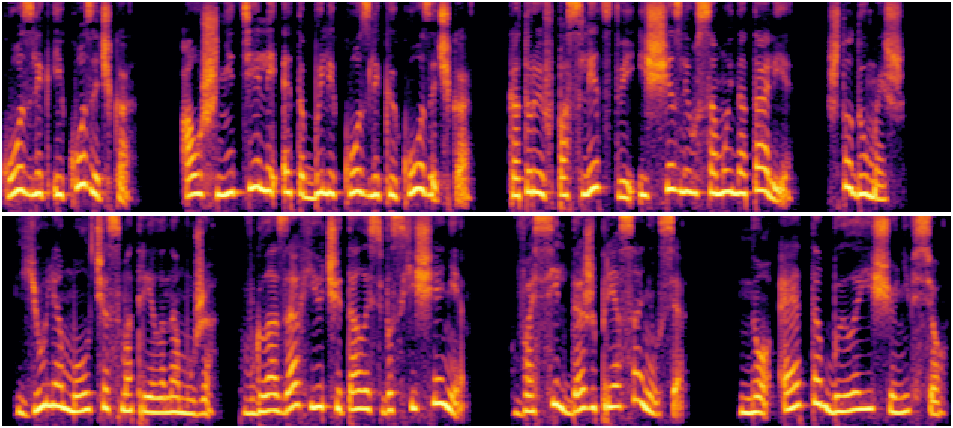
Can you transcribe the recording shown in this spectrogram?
Козлик и козочка? А уж не те ли это были козлик и козочка, которые впоследствии исчезли у самой Натальи? Что думаешь?» Юля молча смотрела на мужа. В глазах ее читалось восхищение. Василь даже приосанился. Но это было еще не все.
